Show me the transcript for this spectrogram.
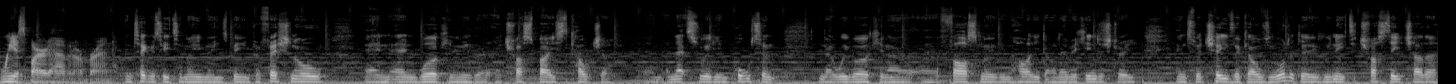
we aspire to have in our brand. Integrity to me means being professional and, and working with a, a trust-based culture and, and that's really important. You know, we work in a, a fast-moving, highly dynamic industry, and to achieve the goals we want to do, we need to trust each other,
